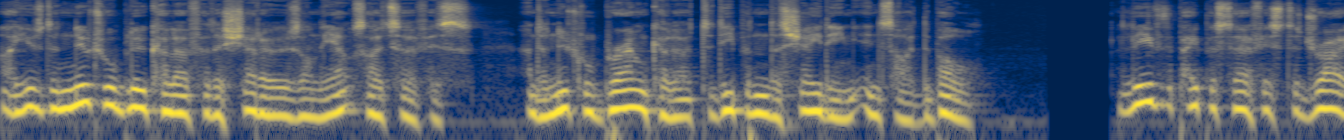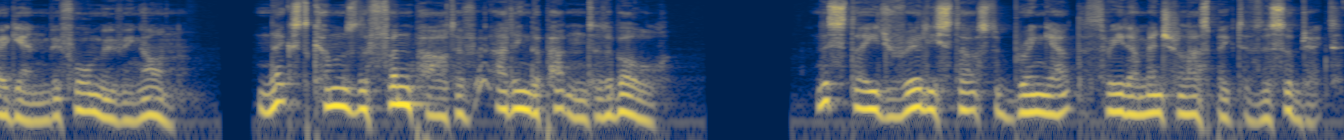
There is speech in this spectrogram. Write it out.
I used a neutral blue colour for the shadows on the outside surface and a neutral brown colour to deepen the shading inside the bowl. Leave the paper surface to dry again before moving on. Next comes the fun part of adding the pattern to the bowl. This stage really starts to bring out the three-dimensional aspect of the subject.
